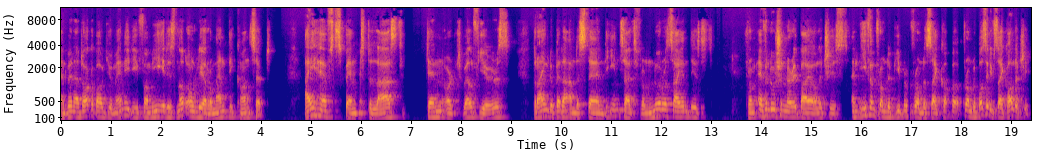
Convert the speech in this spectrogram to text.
And when I talk about humanity, for me, it is not only a romantic concept. I have spent the last 10 or 12 years trying to better understand the insights from neuroscientists, from evolutionary biologists, and even from the people from the, psycho- from the positive psychology.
